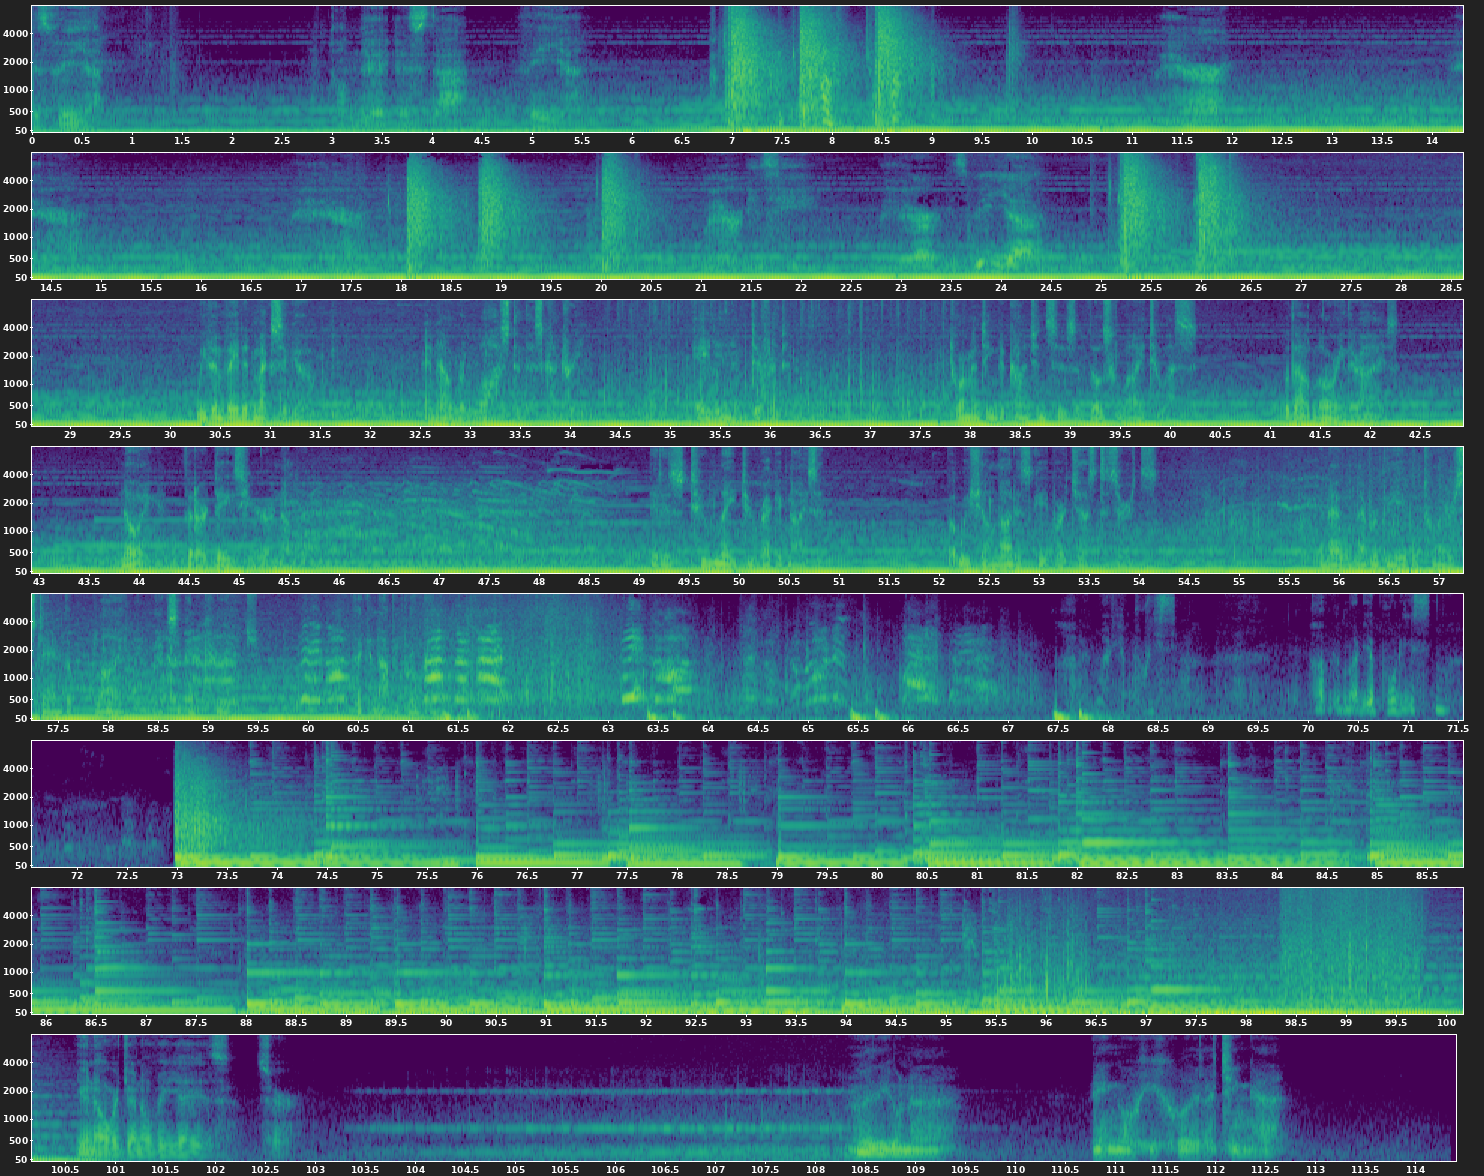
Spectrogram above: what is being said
es Villa? ¿Dónde está Villa? We've invaded Mexico, and now we're lost in this country. Alien and different, tormenting the consciences of those who lie to us without lowering their eyes, knowing that our days here are numbered. It is too late to recognize it, but we shall not escape our just deserts. And I will never be able to understand the blind Ave Maria Puríssima. thank You know where General Villa is, sir. No le digo nada. Gringo, hijo de la chingada.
